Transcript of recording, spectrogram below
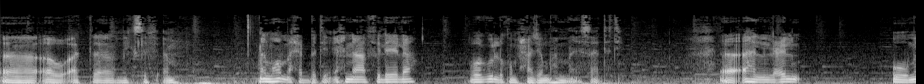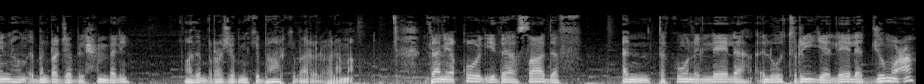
آه، أو @ميكس اف ام المهم أحبتي إحنا في ليلة وأقول لكم حاجة مهمة يا سادتي. آه، أهل العلم ومنهم ابن رجب الحنبلي وهذا ابن رجب من كبار كبار العلماء. كان يقول إذا صادف أن تكون الليلة الوترية ليلة جمعة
